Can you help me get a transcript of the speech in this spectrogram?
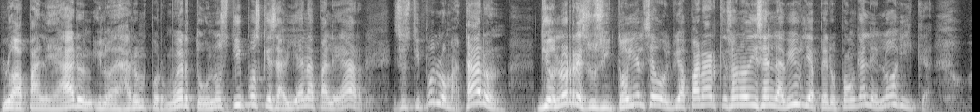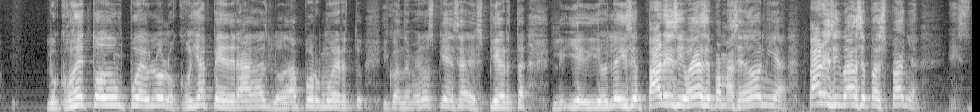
Lo apalearon y lo dejaron por muerto. Unos tipos que sabían apalear. Esos tipos lo mataron. Dios lo resucitó y él se volvió a parar, que eso no dice en la Biblia, pero póngale lógica. Lo coge todo un pueblo, lo coge a pedradas, lo da por muerto y cuando menos piensa despierta y Dios le dice, párese y váyase para Macedonia, párese y váyase para España. Es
